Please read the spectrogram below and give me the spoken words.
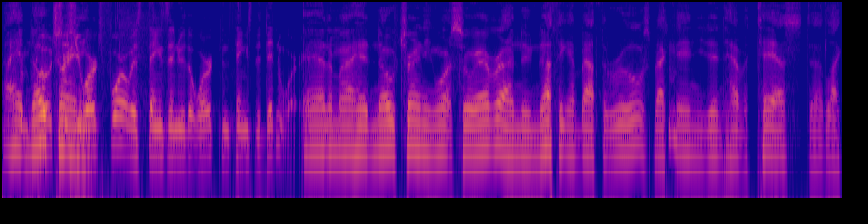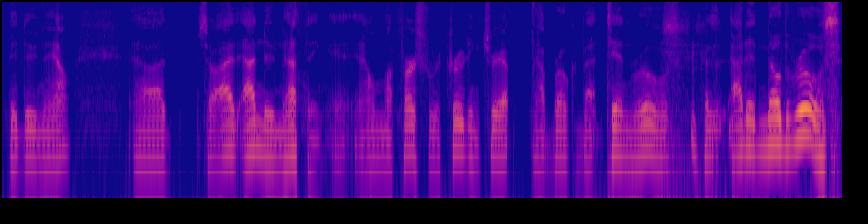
I had from no coaches training. you worked for? It was things they knew that worked and things that didn't work. Adam, I had no training whatsoever. I knew nothing about the rules. Back then, you didn't have a test uh, like they do now. Uh, so I, I knew nothing. And on my first recruiting trip, I broke about 10 rules because I didn't know the rules.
